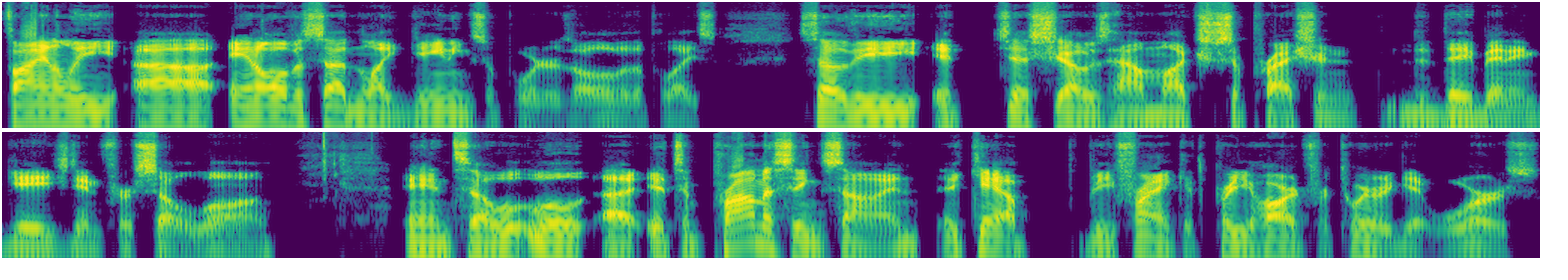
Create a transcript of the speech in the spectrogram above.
finally, uh, and all of a sudden like gaining supporters all over the place. So the it just shows how much suppression they've been engaged in for so long. And so, well, uh, it's a promising sign. It can't be frank, it's pretty hard for Twitter to get worse.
